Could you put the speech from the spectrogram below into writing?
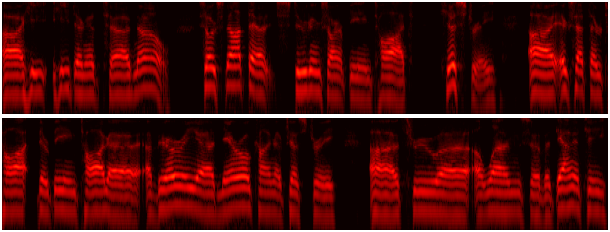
uh, he he didn't uh, know. So it's not that students aren't being taught history uh, except they're taught they're being taught a, a very uh, narrow kind of history uh, through uh, a lens of identity,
